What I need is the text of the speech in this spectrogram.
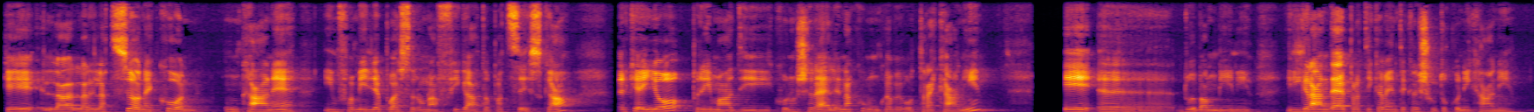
che la, la relazione con un cane in famiglia può essere una figata pazzesca, perché io prima di conoscere Elena comunque avevo tre cani e eh, due bambini. Il grande è praticamente cresciuto con i cani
